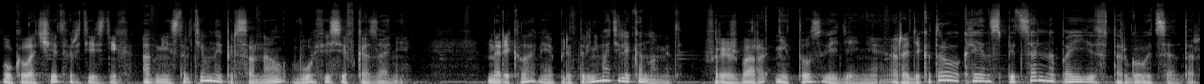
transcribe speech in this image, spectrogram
Около четверти из них – административный персонал в офисе в Казани – на рекламе предприниматель экономит. Фрешбар – не то заведение, ради которого клиент специально поедет в торговый центр.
